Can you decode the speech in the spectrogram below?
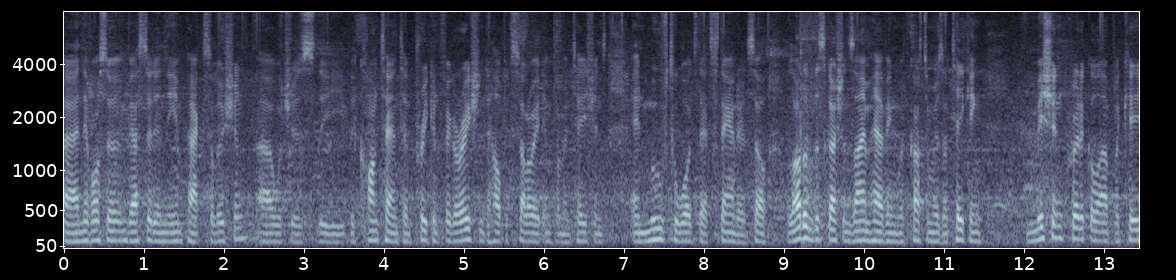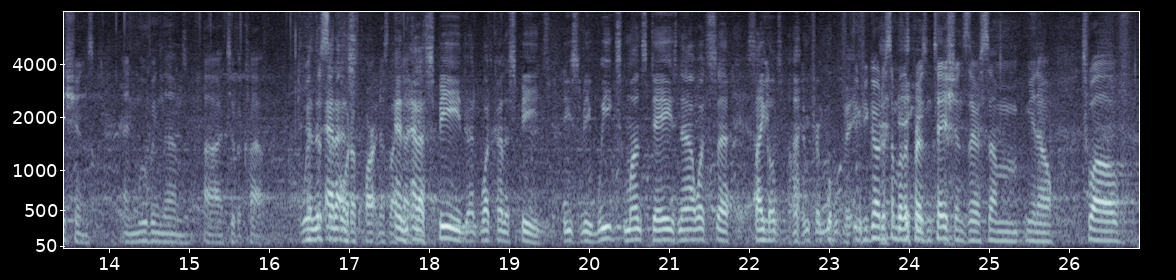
Uh, and they've also invested in the impact solution, uh, which is the, the content and pre-configuration to help accelerate implementations and move towards that standard. So a lot of the discussions I'm having with customers are taking mission critical applications and moving them uh, to the cloud with and the support a, of partners like that. And at a speed, at what kind of speed? It used to be weeks, months, days, now what's the cycle I mean, time for moving? If you go to some of the presentations, there's some, you know, 12,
